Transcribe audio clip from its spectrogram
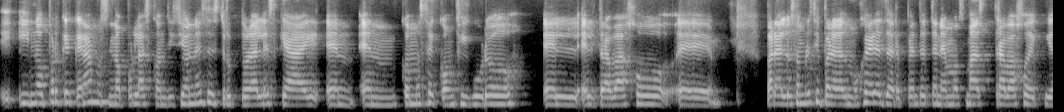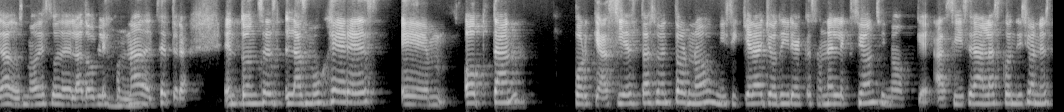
y, no porque queramos, sino por las condiciones estructurales que hay en, en cómo se configuró el, el trabajo eh, para los hombres y para las mujeres. De repente tenemos más trabajo de cuidados, ¿no? Eso de la doble jornada, etcétera. Entonces, las mujeres eh, optan porque así está su entorno, ni siquiera yo diría que es una elección, sino que así se dan las condiciones,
